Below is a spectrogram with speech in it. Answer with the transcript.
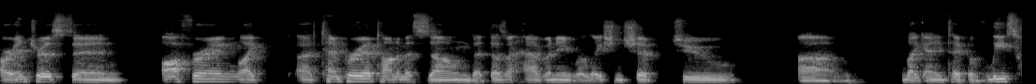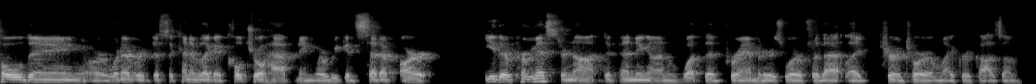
our interest in offering like a temporary autonomous zone that doesn't have any relationship to um, like any type of lease holding or whatever, just a kind of like a cultural happening where we could set up art either permissed or not, depending on what the parameters were for that like curatorial microcosm.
